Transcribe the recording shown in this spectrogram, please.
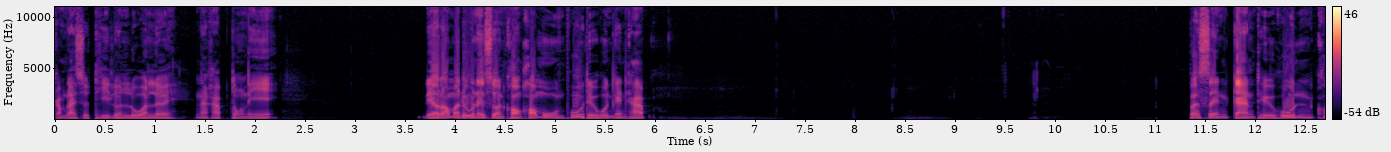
กำไรสุทธิล้วนๆเลยนะครับ ตรงนี้ เดี๋ยวเรามาดูในส่วนของข้อมูลผู้ถือหุ้นกันครับ เปอร์เซ็นต์การถือหุ้นข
